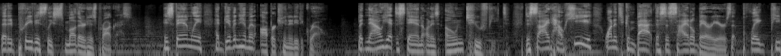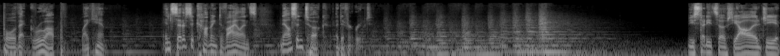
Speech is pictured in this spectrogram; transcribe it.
that had previously smothered his progress. His family had given him an opportunity to grow. But now he had to stand on his own two feet, decide how he wanted to combat the societal barriers that plagued people that grew up like him. Instead of succumbing to violence, Nelson took a different route. You studied sociology.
